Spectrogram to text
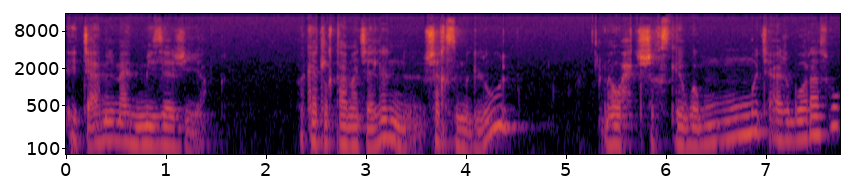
يتعامل معه بمزاجية. فكتلقى مثلا شخص مدلول مع واحد الشخص اللي هو متعجبو راسو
